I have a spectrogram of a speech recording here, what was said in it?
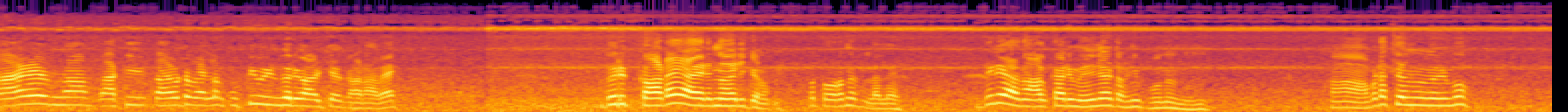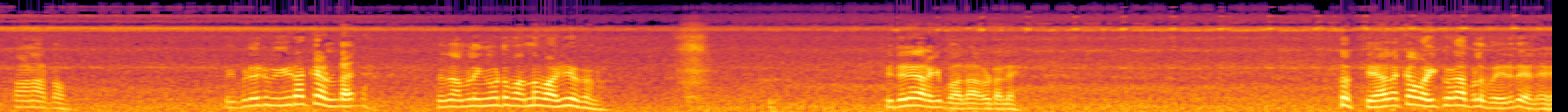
താഴെ നിന്ന ബാക്കി താഴോട്ട് വെള്ളം കുത്തി വീഴുന്ന ഒരു കാഴ്ച കാണാവേ. ഇതൊരു കടയായിരുന്നായിരിക്കണം. ഇപ്പോൾ തുറന്നിട്ടില്ലല്ലേ? ഇതിലെയാണ് ആൾക്കാർ മെയിനായിട്ട് ഇറങ്ങി പോകുന്നത് ആ അവിടെ ചെന്ന് കഴിയുമ്പോൾ കാണാം കേട്ടോ. ഇവിടെ ഒരു വീടൊക്കെ ഉണ്ട്. നമ്മളിങ്ങോട്ട് വന്ന വഴിയൊക്കെ ഉണ്ട്. ഇതിലേ ഇറങ്ങിപ്പോ അതാ അവിടെ അല്ലേ ഏതൊക്കെ വഴിക്കൂടെ നമ്മൾ വരുതേ അല്ലേ?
